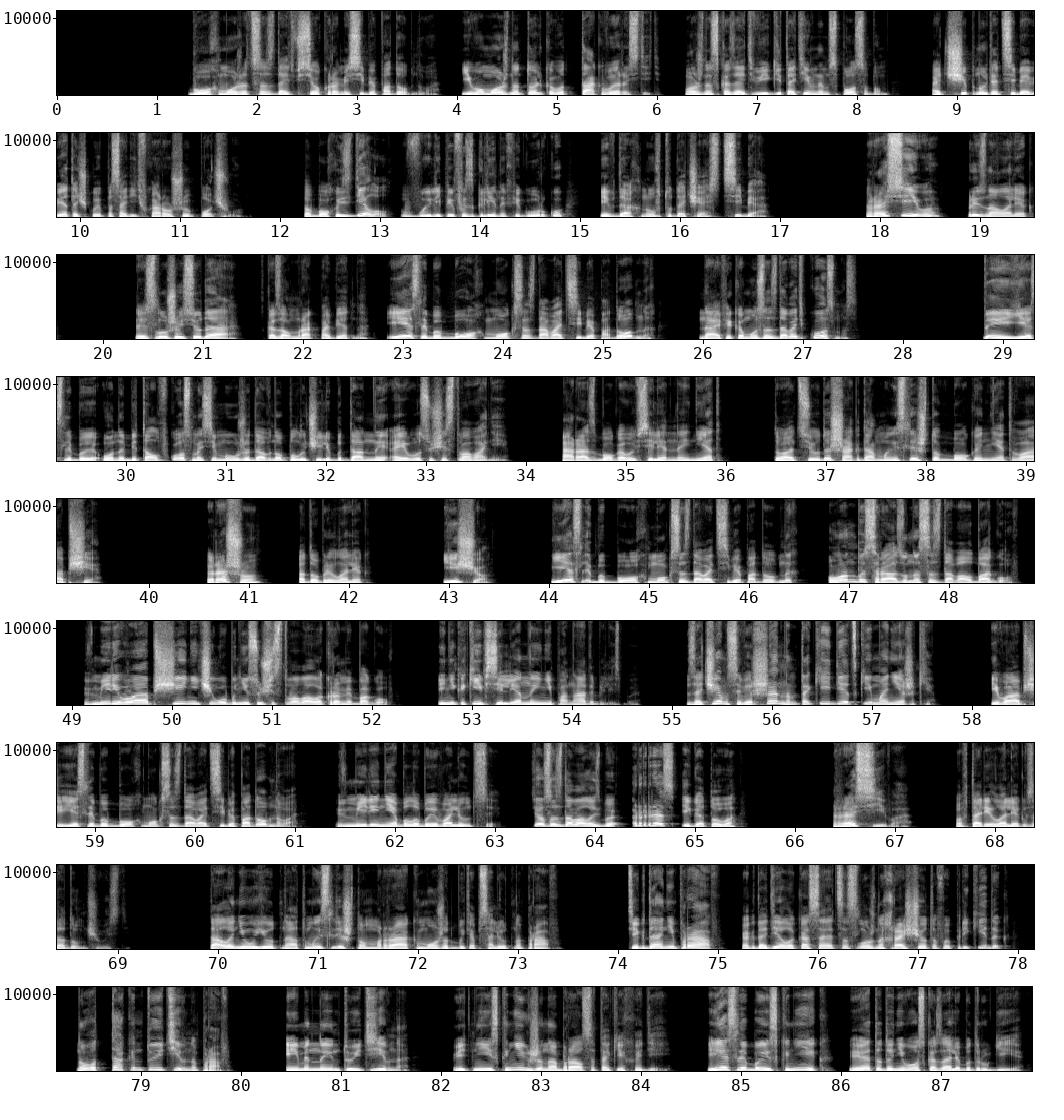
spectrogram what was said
Бог может создать все, кроме себе подобного. Его можно только вот так вырастить. Можно сказать, вегетативным способом. Отщипнуть от себя веточку и посадить в хорошую почву. Что Бог и сделал, вылепив из глины фигурку и вдохнув туда часть себя. «Красиво», — признал Олег. «Ты слушай сюда», — сказал мрак победно. «Если бы Бог мог создавать себе подобных, нафиг ему создавать космос? Да и если бы он обитал в космосе, мы уже давно получили бы данные о его существовании. А раз Бога во Вселенной нет, то отсюда шаг до мысли, что Бога нет вообще. «Хорошо», — одобрил Олег. «Еще. Если бы Бог мог создавать себе подобных, он бы сразу насоздавал богов. В мире вообще ничего бы не существовало, кроме богов. И никакие вселенные не понадобились бы. Зачем совершенным такие детские манежики? И вообще, если бы Бог мог создавать себе подобного, в мире не было бы эволюции. Все создавалось бы раз и готово. «Красиво», — повторил Олег в задумчивости. Стало неуютно от мысли, что мрак может быть абсолютно прав. Всегда не прав, когда дело касается сложных расчетов и прикидок, но вот так интуитивно прав. Именно интуитивно, ведь не из книг же набрался таких идей. Если бы из книг, это до него сказали бы другие.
